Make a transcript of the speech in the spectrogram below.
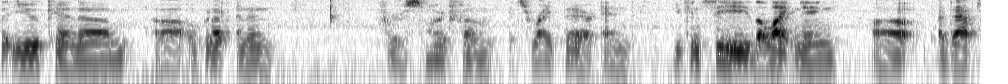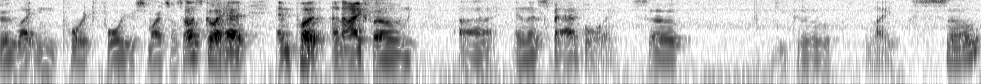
that you can um, uh, open up and then for your smartphone it's right there and you can see the lightning uh, adapter, lightning port for your smartphone. So let's go ahead and put an iPhone uh, in this bad boy. So you go like so.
